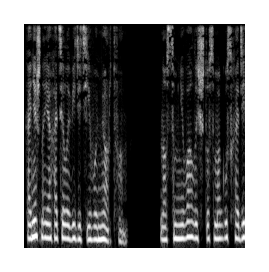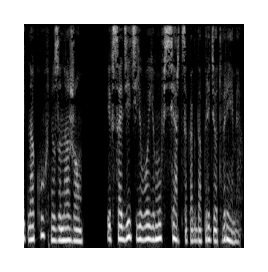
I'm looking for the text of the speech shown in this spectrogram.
Конечно, я хотела видеть его мертвым, но сомневалась, что смогу сходить на кухню за ножом и всадить его ему в сердце, когда придет время.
